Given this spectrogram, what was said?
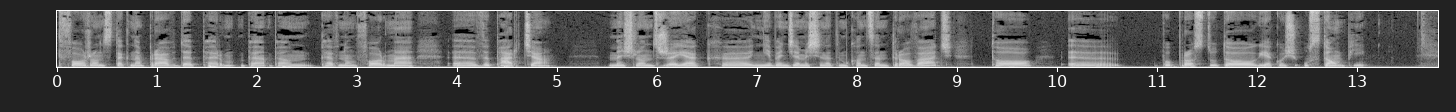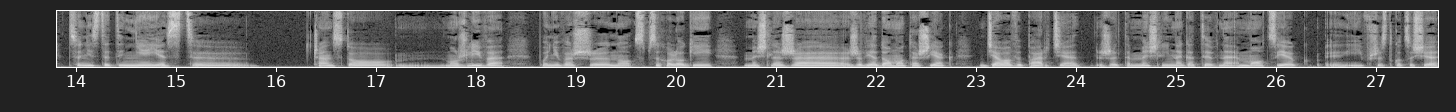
tworząc tak naprawdę per, pe, pe, pewną formę e, wyparcia, myśląc, że jak e, nie będziemy się na tym koncentrować, to e, po prostu to jakoś ustąpi. Co niestety nie jest często mm, możliwe, ponieważ no, z psychologii myślę, że, że wiadomo też, jak działa wyparcie, że te myśli negatywne, emocje i wszystko, co się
